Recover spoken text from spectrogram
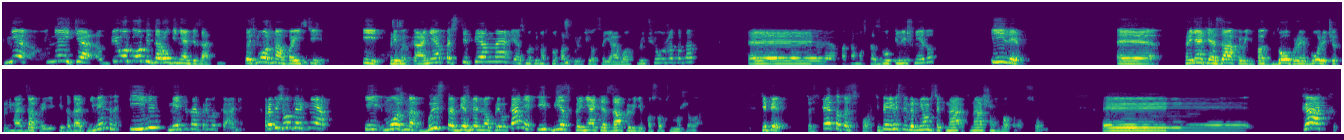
не, не идти, обе, обе дороги не обязательно. То есть можно обойти и примыкание постепенное. Я смотрю, у нас кто-то отключился, я его отключу уже тогда, э, потому что звуки лишние идут. Или э, принятие заповеди по доброй воле, человек принимает заповеди, и тогда это немедленно, или медленное примыкание. Раби Шимон говорит, нет, и можно быстро, без медленного привыкания и без принятия заповеди по собственному желанию. Теперь, то есть это то есть спор. Теперь, если вернемся к, на, к нашему вопросу, э, как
